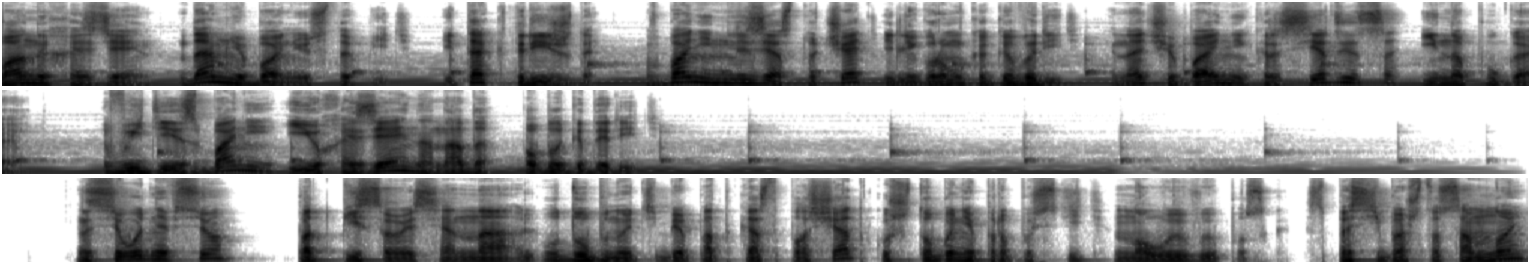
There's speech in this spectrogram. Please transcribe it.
Банный хозяин, дай мне баню истопить. И так трижды. В бане нельзя стучать или громко говорить, иначе банник рассердится и напугает. Выйдя из бани, ее хозяина надо поблагодарить. На сегодня все. Подписывайся на удобную тебе подкаст-площадку, чтобы не пропустить новый выпуск. Спасибо, что со мной.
